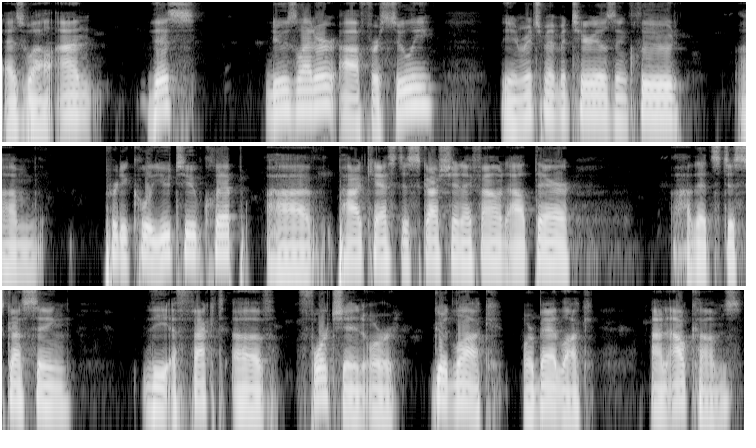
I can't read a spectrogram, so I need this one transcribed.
as well. On this newsletter uh, for Sooley, the enrichment materials include um, pretty cool YouTube clip, uh, podcast discussion I found out there uh, that's discussing the effect of fortune or good luck or bad luck on outcomes.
